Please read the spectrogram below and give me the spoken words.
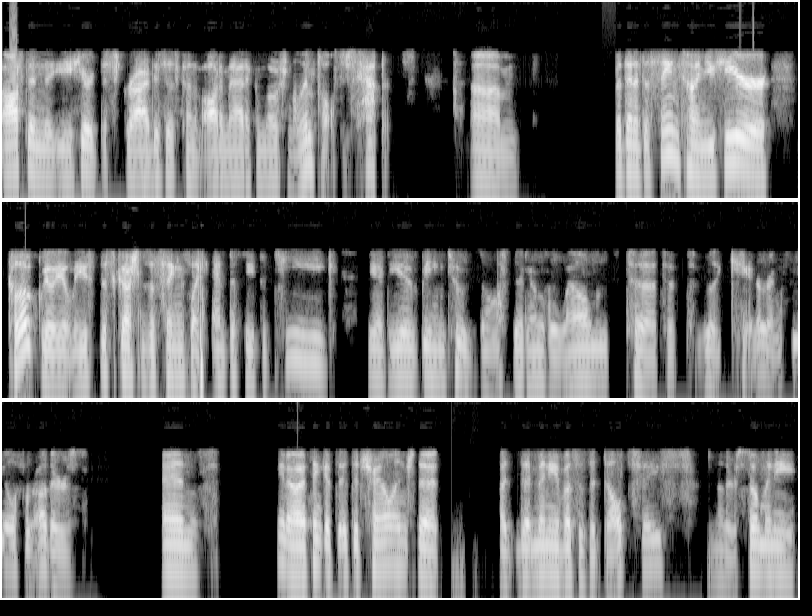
Often you hear it described as this kind of automatic emotional impulse. It just happens. Um, but then at the same time, you hear colloquially at least, discussions of things like empathy fatigue, the idea of being too exhausted and overwhelmed to, to, to really care and feel for others. And, you know, I think it's, it's a challenge that, uh, that many of us as adults face. You know, there's so many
